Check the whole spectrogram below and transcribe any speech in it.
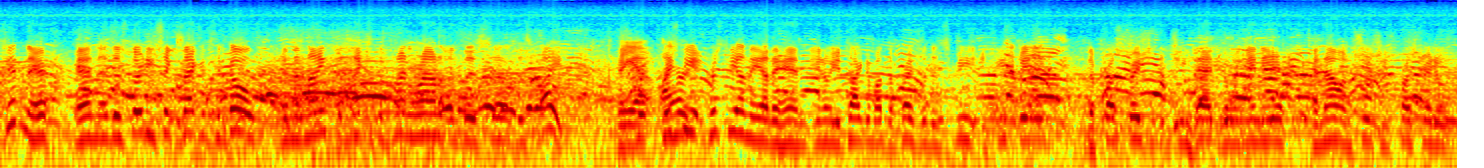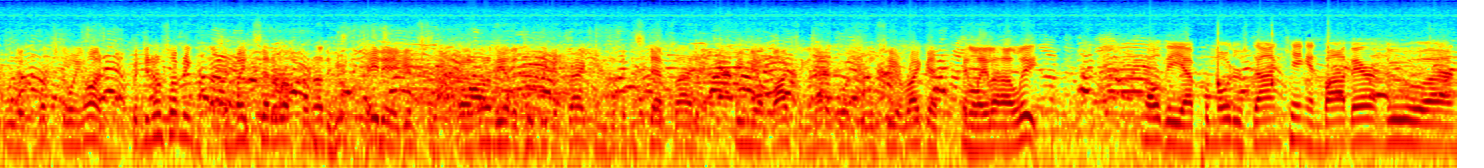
she's in there, and uh, there's 36 seconds to go in the ninth and next to final round of this uh, this fight. And Yeah, I heard- Christy, on the other hand, you know, you talked about the pressure that she's feeling, the frustration that she had going in here, and now I'm sure she's frustrated with what's going on. But you know something? It might set her up for another huge payday against uh, one of the other two big attractions of the step side of female boxing, and that, of course, is Lucia Rijker and Laila Ali. Well, the uh, promoters Don King and Bob Arum knew uh,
